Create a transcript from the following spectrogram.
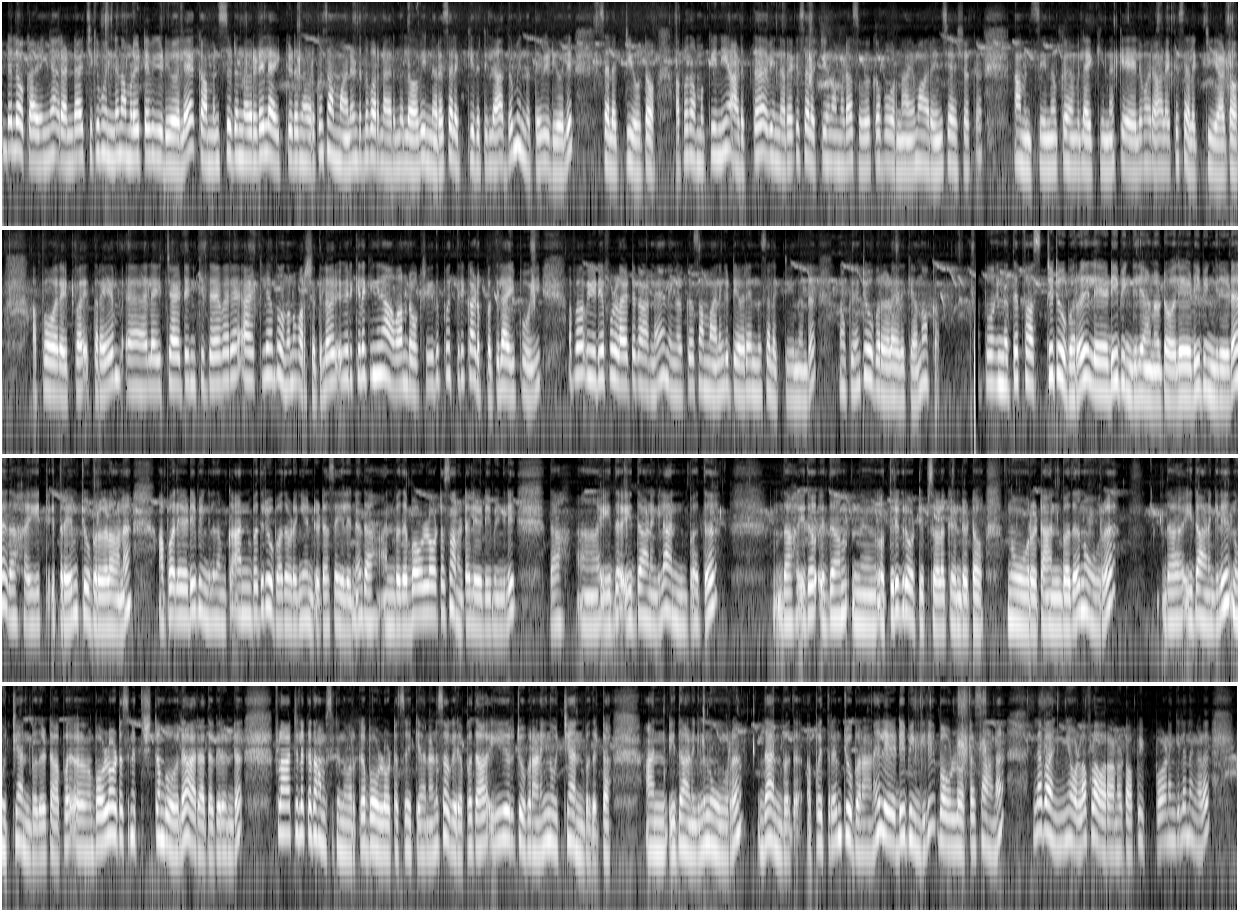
ഉണ്ടല്ലോ കഴിഞ്ഞ രണ്ടാഴ്ചക്ക് മുന്നേ നമ്മളിട്ട വീഡിയോയിൽ കമൻസ് ഇടുന്നവരുടെ ലൈക്ക് ഇടുന്നവർക്കും സമ്മാനം ഉണ്ടെന്ന് പറഞ്ഞായിരുന്നല്ലോ. വിന്നറെ സെലക്ട് ചെയ്തിട്ടില്ല. അതും ഇന്നത്തെ വീഡിയോയിൽ സെലക്ട് ചെയ്യും കേട്ടോ അപ്പോൾ നമുക്കിനി അടുത്ത വിന്നറെയൊക്കെ സെലക്ട് ചെയ്യും നമ്മുടെ അസുഖമൊക്കെ പൂർണമായി മാറിയതിന് ശേഷമൊക്കെ കമൻസിൽ നിന്നൊക്കെ ലൈക്കിൽ നിന്നൊക്കെ ആയാലും ഒരാളെയൊക്കെ സെലക്ട് ചെയ്യാം കേട്ടോ അപ്പോൾ ഇപ്പോൾ ഇത്രയും ലേറ്റായിട്ട് എനിക്ക് ഇതേവരെ ആയിട്ടില്ല എന്ന് തോന്നുന്നു. വർഷത്തിൽ ഒരിക്കലൊക്കെ ഇങ്ങനെ ആവാറുണ്ട്. പക്ഷേ ഇതിപ്പോൾ ഇത്തിരി കടുപ്പത്തിലായി പോയി. അപ്പോൾ വീഡിയോ ഫുള്ളായിട്ട് കാണണേ. നിങ്ങൾക്ക് സമ്മാനം കിട്ടിയവരെ ഇന്ന് സെലക്ട് ചെയ്യുന്നുണ്ട്. നമുക്കിനി ട്യൂബറുകൾ ഏതൊക്കെയാണെന്ന് നോക്കാം. അപ്പോൾ ഇന്നത്തെ ഫസ്റ്റ് ട്യൂബർ ലേഡി ബിങ്കിലിയാണ് കേട്ടോ. ലേഡി ദ ഹൈറ്റ് ഇത്രയും ട്യൂബറുകളാണ് അപ്പോൾ ലേഡി ബിങ്കിലി നമുക്ക് അൻപത് രൂപ തുടങ്ങിയുണ്ട് കേട്ടോ സെയിലിന് ദ അൻപത് ബൗൾ ലോട്ടസ് ആണ് കേട്ടോ ലേഡി ബിങ്കിലി ദ ഇത് ഇതാണെങ്കിൽ അൻപത് ഇത് ഇതാ ഒത്തിരി ഗ്രോ ടിപ്സുകളൊക്കെ ഉണ്ട് കേട്ടോ. നൂറ് കേട്ടോ അൻപത് നൂറ് ഇതാ ഇതാണെങ്കിൽ നൂറ്റി അൻപത് കേട്ടോ അപ്പോൾ ബോൾ ലോട്ടസിന് ഇഷ്ടം പോലെ ആരാധകരുണ്ട്. ഫ്ലാറ്റിലൊക്കെ താമസിക്കുന്നവർക്ക് ബോൾ ലോട്ടസ് വെക്കാനാണ് സൗകര്യം. അപ്പോൾ ഇതാ ഈ ഒരു ട്യൂബറാണെങ്കിൽ നൂറ്റി അൻപത് കേട്ടോ അൻ ഇതാണെങ്കിൽ നൂറ്. ഇത് അൻപത് അപ്പോൾ ഇത്രയും ട്യൂബറാണ്. Lady പിങ്കിൽ bowl ലോട്ടസാണ്. നല്ല ഭംഗിയുള്ള ഫ്ലവറാണ് കേട്ടോ അപ്പോൾ ഇപ്പോൾ ആണെങ്കിൽ നിങ്ങൾ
